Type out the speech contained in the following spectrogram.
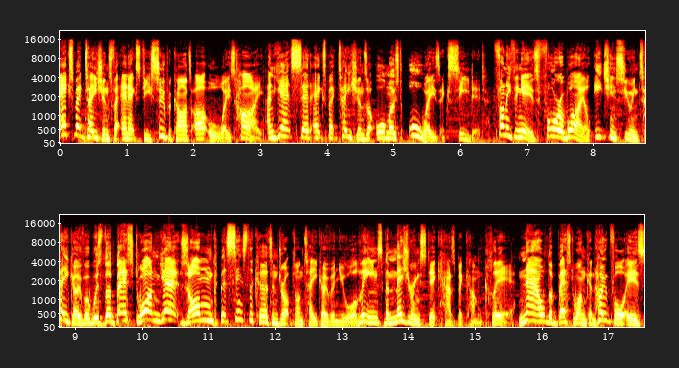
Expectations for NXT supercards are always high, and yet said expectations are almost always exceeded. Funny thing is, for a while, each ensuing takeover was the best one yet, Zomg! But since the curtain dropped on TakeOver New Orleans, the measuring stick has become clear. Now, the best one can hope for is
